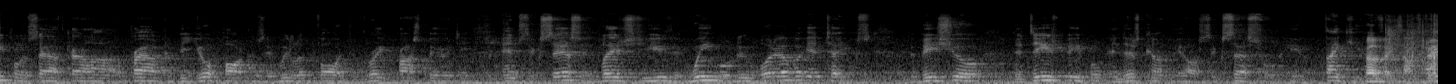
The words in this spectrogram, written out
people of South Carolina are proud to be your partners, and we look forward to great prosperity and success and pledge to you that we will do whatever it takes to be sure that these people in this company are successful here. Thank you. Perfect, sounds great.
